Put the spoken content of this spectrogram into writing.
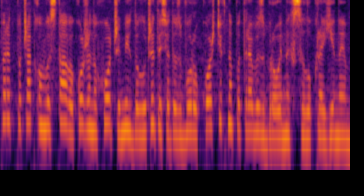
Перед початком вистави кожен охочий міг долучитися до збору коштів на потреби збройних сил України.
